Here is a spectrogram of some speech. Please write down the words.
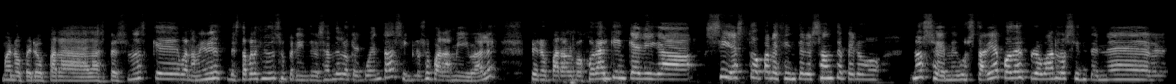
Bueno, pero para las personas que, bueno, a mí me, está pareciendo súper interesante lo que cuentas, incluso para mí, ¿vale? Pero para a lo mejor alguien que diga, sí, esto parece interesante, pero no sé, me gustaría poder probarlo sin tener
